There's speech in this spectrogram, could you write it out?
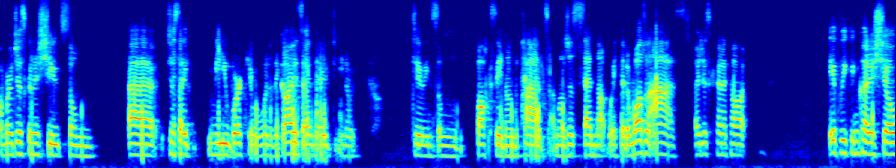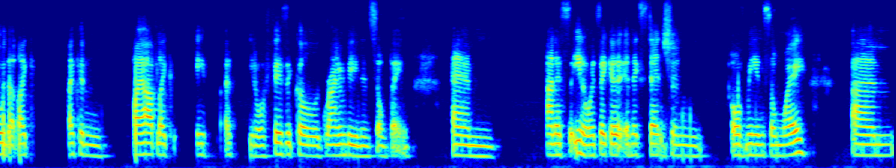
and we're just going to shoot some uh, just like me working with one of the guys down there, you know, doing some boxing on the pads, and I'll just send that with it. It wasn't asked. I just kind of thought if we can kind of show that like I can, I have like a, a you know a physical grounding in something, um, and it's you know it's like a, an extension of me in some way, um,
